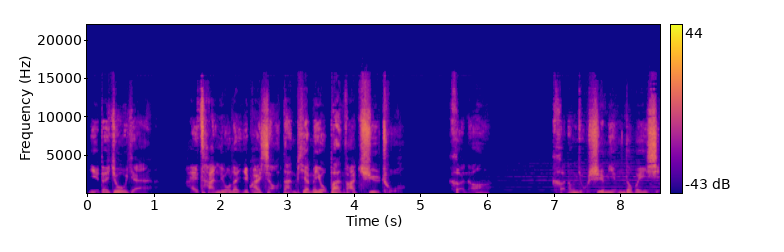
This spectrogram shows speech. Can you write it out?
你的右眼还残留了一块小弹片，没有办法去除，可能，可能有失明的危险。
